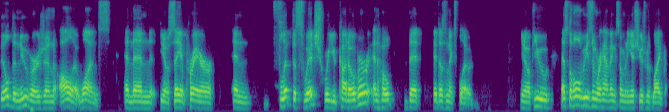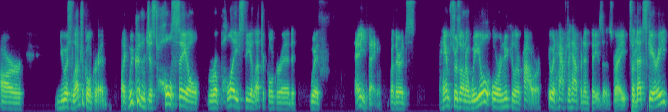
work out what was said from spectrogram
build the new version all at once and then you know say a prayer and flip the switch where you cut over and hope that it doesn't explode you know if you that's the whole reason we're having so many issues with like our us electrical grid like we couldn't just wholesale replace the electrical grid with anything whether it's hamsters on a wheel or nuclear power. It would have to happen in phases, right? So right. that's scary,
